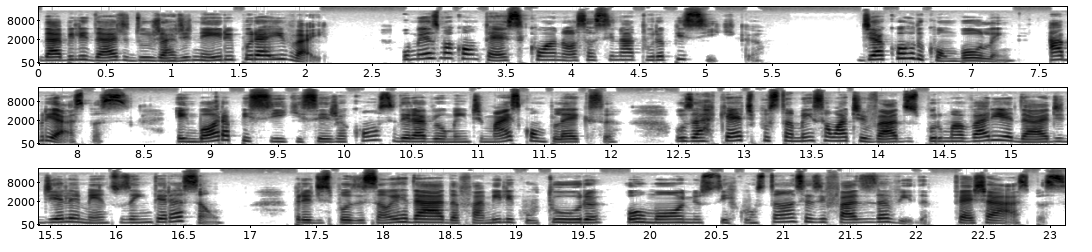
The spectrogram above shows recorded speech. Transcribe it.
da habilidade do jardineiro e por aí vai. O mesmo acontece com a nossa assinatura psíquica. De acordo com Bolen, abre aspas, Embora a psique seja consideravelmente mais complexa, os arquétipos também são ativados por uma variedade de elementos em interação. Predisposição herdada, família e cultura, hormônios, circunstâncias e fases da vida. Fecha aspas.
